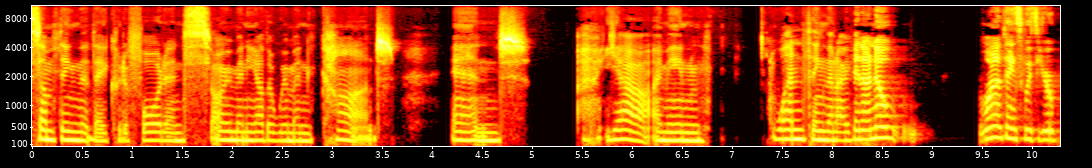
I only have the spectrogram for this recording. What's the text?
something that they could afford and so many other women can't. And uh, yeah, I mean, one thing that I and I know one of the things with your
